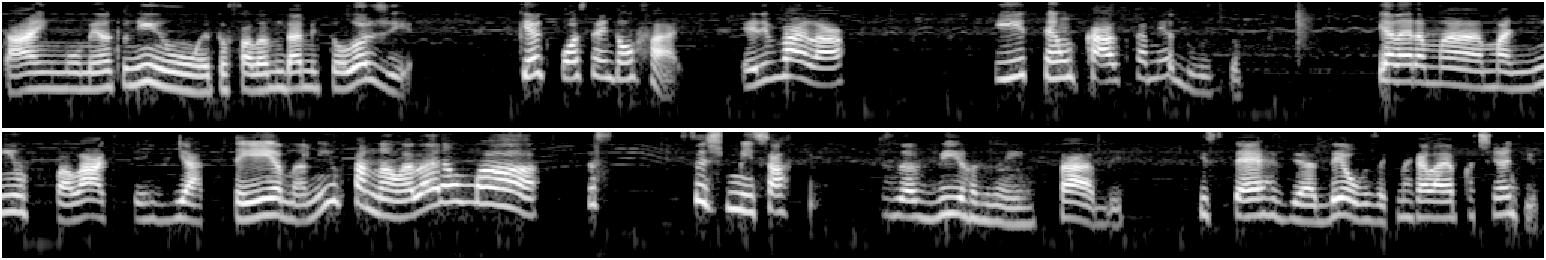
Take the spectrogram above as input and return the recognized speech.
tá? Em momento nenhum. Eu tô falando da mitologia. O que que Poseidon faz? Ele vai lá, e tem um caso com a Medusa. E ela era uma, uma ninfa lá, que servia Atena. Ninfa não, ela era uma. Essas missas da virgem, sabe? Que serve a deusa, que naquela época tinha disso.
